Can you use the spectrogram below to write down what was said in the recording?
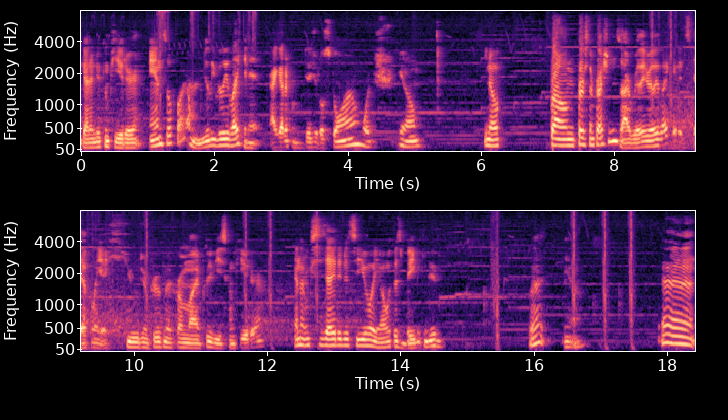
got a new computer. And so far, I'm really, really liking it. I got it from Digital Storm, which, you know, you know, from first impressions, I really, really like it. It's definitely a huge improvement from my previous computer. And I'm excited to see you, you know, what this baby can do. But, Yeah. know. Uh,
